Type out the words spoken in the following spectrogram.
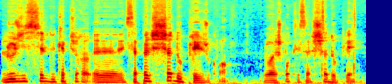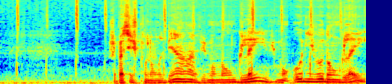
Logiciel de capture, euh, il s'appelle Shadowplay je crois. Ouais je crois que c'est ça Shadowplay. Je sais pas si je prononce bien, hein, vu mon anglais, vu mon haut niveau d'anglais.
